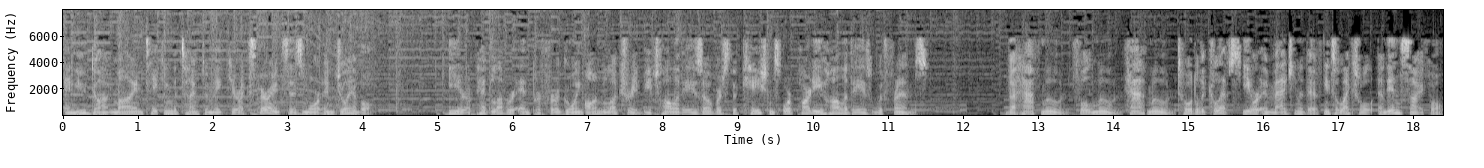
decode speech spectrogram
And you don't mind taking the time to make your experiences more enjoyable. You're a pet lover and prefer going on luxury beach holidays over vacations or party holidays with friends. The half moon, full moon, half moon, total eclipse. You're imaginative, intellectual and insightful.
